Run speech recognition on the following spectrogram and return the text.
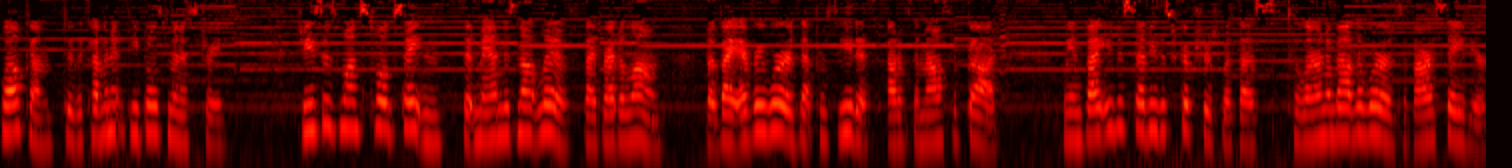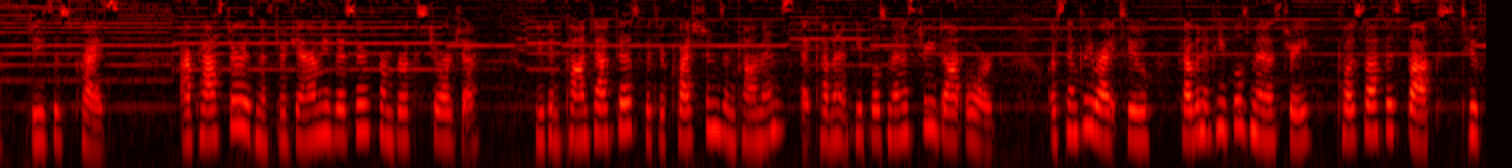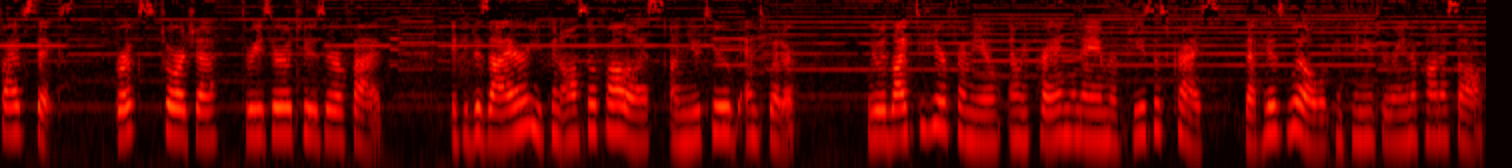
Welcome to the Covenant People's Ministry. Jesus once told Satan that man does not live by bread alone, but by every word that proceedeth out of the mouth of God. We invite you to study the scriptures with us to learn about the words of our Savior, Jesus Christ. Our pastor is Mr. Jeremy Visser from Brooks, Georgia. You can contact us with your questions and comments at covenantpeoplesministry.org or simply write to Covenant People's Ministry, Post Office Box 256, Brooks, Georgia 30205. If you desire, you can also follow us on YouTube and Twitter. We would like to hear from you, and we pray in the name of Jesus Christ that His will will continue to reign upon us all.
